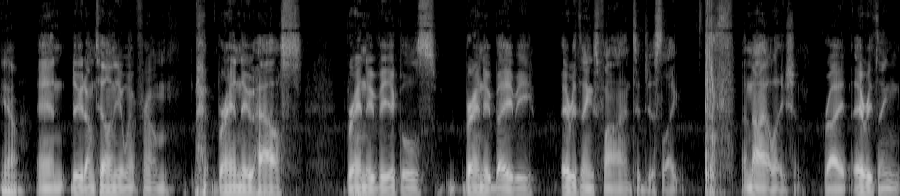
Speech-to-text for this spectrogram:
Yeah. And dude, I'm telling you, it went from brand new house, brand new vehicles, brand new baby, everything's fine to just like annihilation, right? Everything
